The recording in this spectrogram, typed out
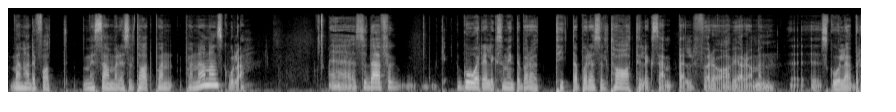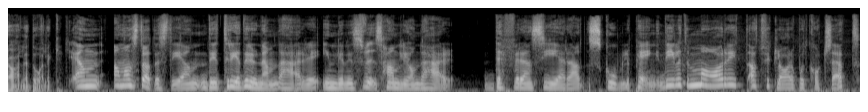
man hade fått med samma resultat på en, på en annan skola. Eh, så därför går det liksom inte bara att titta på resultat till exempel för att avgöra om en eh, skola är bra eller dålig. En annan stötesten, det tredje du nämnde här inledningsvis, handlar ju om det här differentierad skolpeng. Det är lite marigt att förklara på ett kort sätt.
